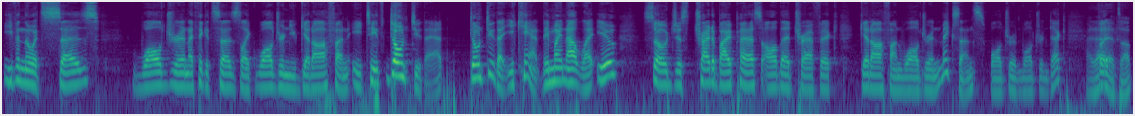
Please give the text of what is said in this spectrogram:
even though it says Waldron, I think it says like Waldron, you get off on 18th. Don't do that. Don't do that. You can't. They might not let you. So just try to bypass all that traffic. Get off on Waldron. Makes sense. Waldron, Waldron deck. That But- adds up.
